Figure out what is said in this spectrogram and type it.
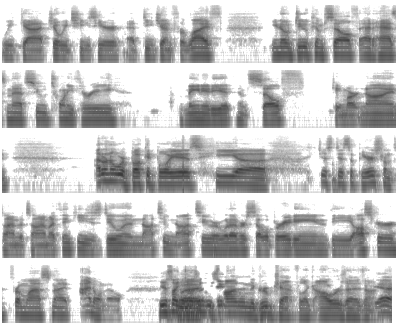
We got Joey Cheese here at Degen for Life. You know Duke himself at Hazmat Suit 23, the main idiot himself, Kmart 9. I don't know where Bucket Boy is. He uh he just disappears from time to time. I think he's doing not to not to or whatever, celebrating the Oscar from last night. I don't know. He just like But- doesn't respond in the group chat for like hours at a time. Yeah.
